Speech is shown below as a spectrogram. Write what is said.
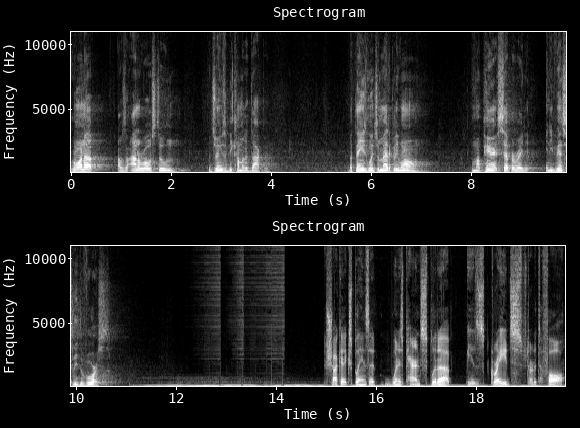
growing up, I was an honor roll student with dreams of becoming a doctor. But things went dramatically wrong when my parents separated and eventually divorced. Shaka explains that when his parents split up, his grades started to fall.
